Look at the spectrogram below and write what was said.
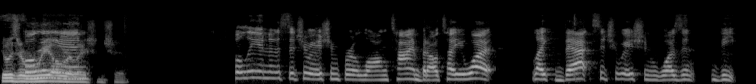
it was a real in, relationship. Fully into the situation for a long time. But i'll tell you what like that situation wasn't the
